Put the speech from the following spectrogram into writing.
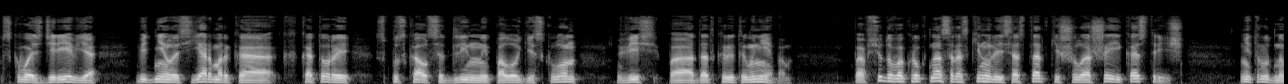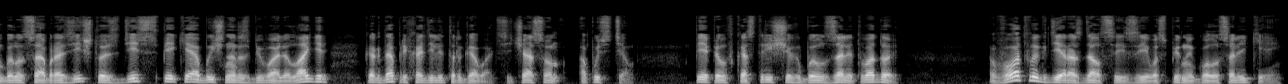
Сквозь деревья виднелась ярмарка, к которой спускался длинный пологий склон, весь под открытым небом. Повсюду вокруг нас раскинулись остатки шалашей и кострищ. Нетрудно было сообразить, что здесь спеки обычно разбивали лагерь, когда приходили торговать. Сейчас он опустел. Пепел в кострищах был залит водой. «Вот вы где!» — раздался из-за его спины голос Аликеи.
